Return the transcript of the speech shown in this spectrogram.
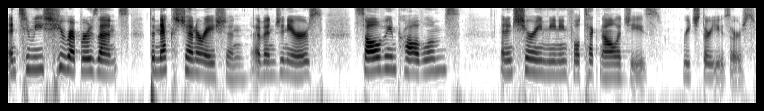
And to me, she represents the next generation of engineers solving problems and ensuring meaningful technologies reach their users.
